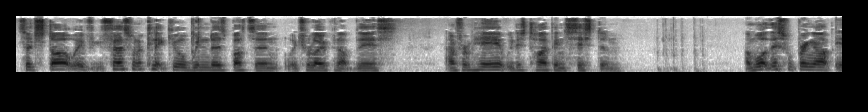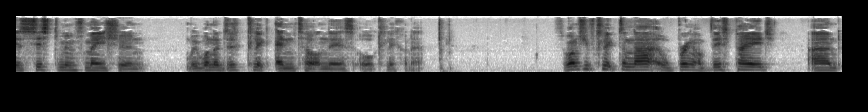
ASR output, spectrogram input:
So to start with, you first want to click your Windows button, which will open up this. And from here, we just type in system. And what this will bring up is system information. We want to just click enter on this or click on it. So once you've clicked on that, it will bring up this page and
